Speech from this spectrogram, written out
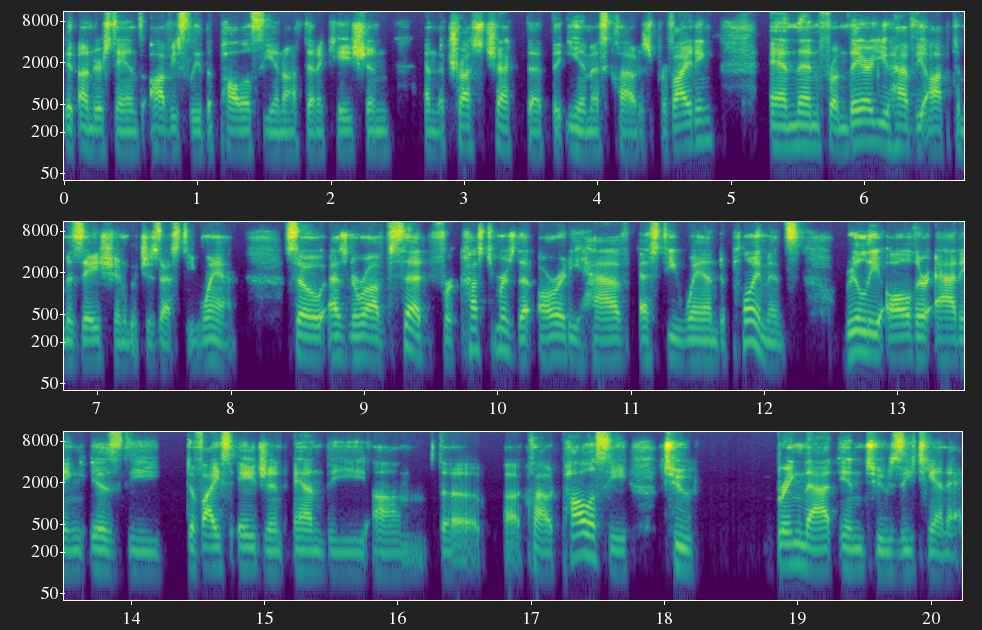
It understands obviously the policy and authentication and the trust check that the EMS cloud is providing. And then from there, you have the optimization, which is SD WAN. So as Nirav said, for customers that already have SD WAN deployments, really all they're adding is the device agent and the um, the uh, cloud policy to bring that into ZTNA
